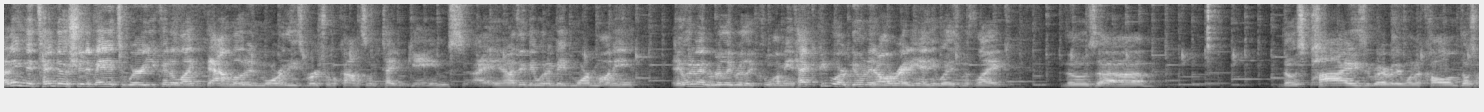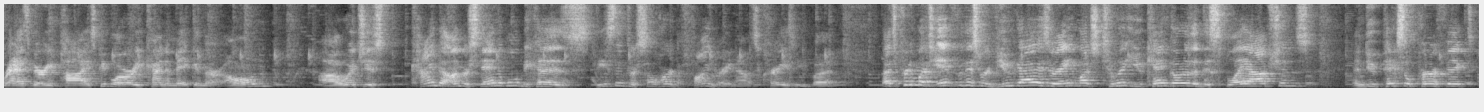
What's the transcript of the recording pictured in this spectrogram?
I think Nintendo should have made it to where you could have like downloaded more of these virtual console type games. I, you know, I think they would have made more money. And it would have been really, really cool. I mean, heck, people are doing it already anyways with like those, uh, those Pis or whatever they want to call them, those Raspberry Pis. People are already kind of making their own, uh, which is kind of understandable because these things are so hard to find right now. It's crazy, but that's pretty much it for this review, guys. There ain't much to it. You can go to the display options and do pixel perfect,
